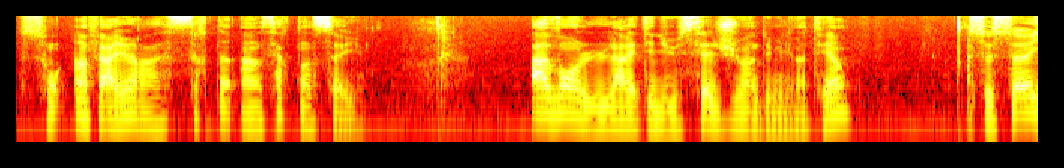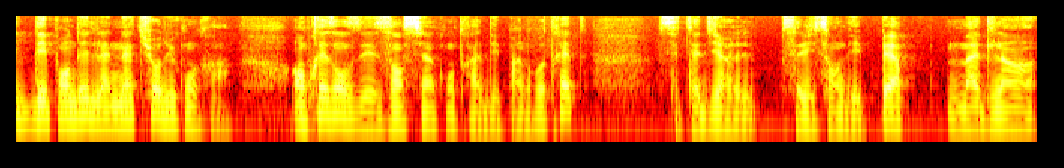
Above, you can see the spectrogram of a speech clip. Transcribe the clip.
sont inférieurs à, à un certain seuil. Avant l'arrêté du 7 juin 2021, ce seuil dépendait de la nature du contrat. En présence des anciens contrats d'épargne retraite, c'est-à-dire s'agissant des PERP, Madelin,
